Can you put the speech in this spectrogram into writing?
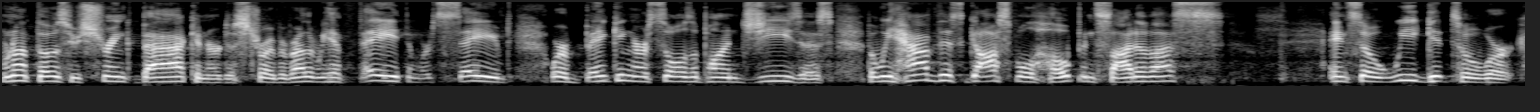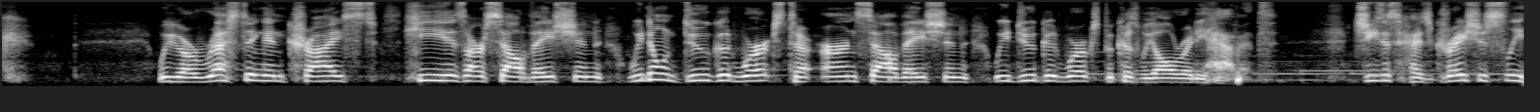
We're not those who shrink back and are destroyed, but rather we have faith and we're saved. We're banking our souls upon Jesus, but we have this gospel hope inside of us. And so we get to work. We are resting in Christ. He is our salvation. We don't do good works to earn salvation. We do good works because we already have it. Jesus has graciously,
